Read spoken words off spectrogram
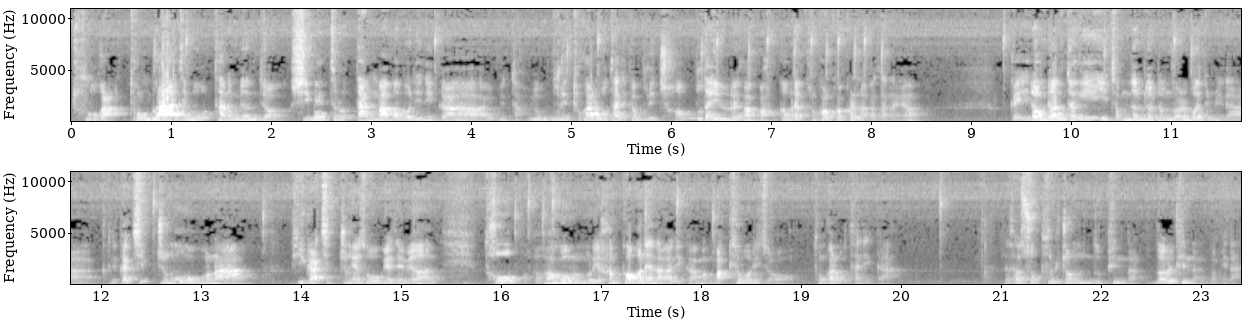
투가 통과하지 못하는 면적 시멘트로 딱 막아버리니까 여기 다 물이 투과를 못하니까 물이 전부 다 일로 해갖고 한꺼번에 컬컬컬컬 나가잖아요. 그러니까 이런 면적이 점점 점점 넓어집니다. 그러니까 집중 오거나 비가 집중해서 오게 되면 더 빡빡 오는 물이 한꺼번에 나가니까 막 막혀버리죠. 통과를 못하니까. 그래서 숲을 좀 넓힌다, 넓힌다는 겁니다.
